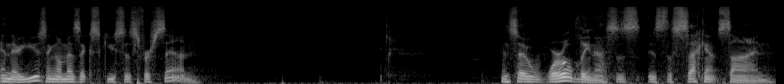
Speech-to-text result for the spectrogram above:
and they're using them as excuses for sin. And so, worldliness is, is the second sign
